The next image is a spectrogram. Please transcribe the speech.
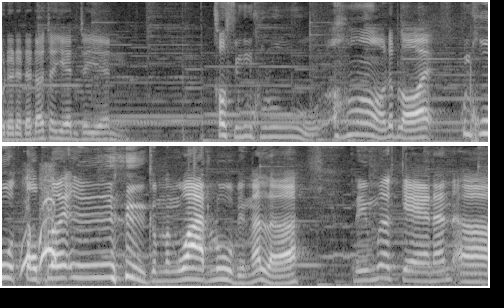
เดี๋ยวเดี๋ยวเดี๋ยวใจเย็นใจเย็น เข้าสิงคุณครูอ๋อเรียบร้อย คุณครูตบเลยเออกำลังวาดรูปอย่างนั้นเหรอ ในเมื่อแกนั้นเอ่อ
